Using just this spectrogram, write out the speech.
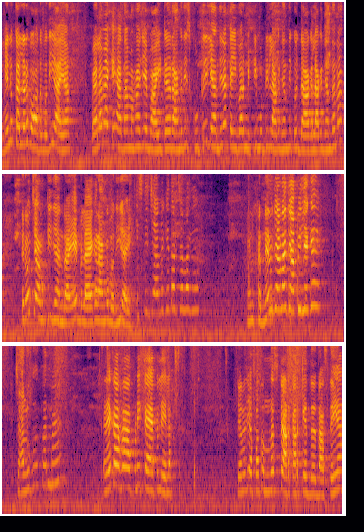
ਮੈਨੂੰ ਕਲਰ ਬਹੁਤ ਵਧੀਆ ਆਇਆ ਪਹਿਲਾਂ ਮੈਂ ਕਿਹਾ ਤਾਂ ਮਹਾ ਜੇ ਵਾਈਟ ਰੰਗ ਦੀ ਸਕੂਟਰੀ ਲਿਆਂਦੀ ਨਾ ਕਈ ਵਾਰ ਮਿੱਟੀ ਮੁੱਟੀ ਲੱਗ ਜਾਂਦੀ ਕੋਈ ਦਾਗ ਲੱਗ ਜਾਂਦਾ ਨਾ ਫਿਰ ਉਹ ਚਮਕੀ ਜਾਂਦਾ ਇਹ ਬਲੈਕ ਰੰਗ ਵਧੀਆ ਏ इसकी चाबी किधर चला गया ਹੁਣ ਖੰਨੇ ਨੂੰ ਜਾਣਾ ਚਾਬੀ ਲੈ ਕੇ चालू को करना है ਰੇਖਾ ਹਾਂ ਆਪਣੀ ਕੈਪ ਲੈ ਲਾ ਚਲੋ ਜੀ ਆਪਾਂ ਤੁਹਾਨੂੰ ਨਾ ਸਟਾਰਟ ਕਰਕੇ ਦ- ਦੱਸਦੇ ਆ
